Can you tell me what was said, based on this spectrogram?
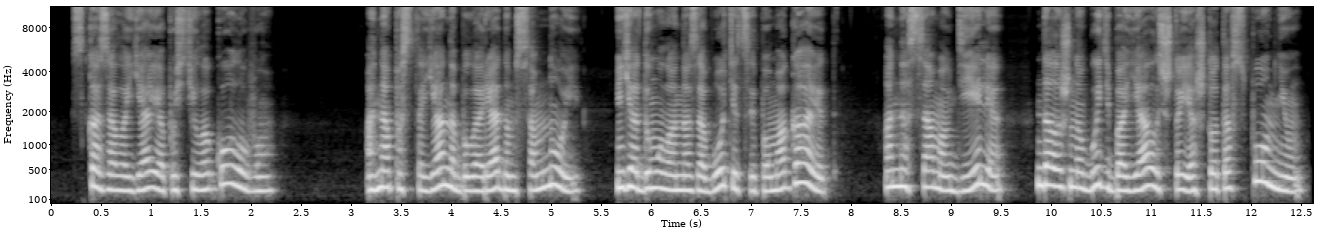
— сказала я и опустила голову. Она постоянно была рядом со мной. Я думала, она заботится и помогает. А на самом деле, должно быть, боялась, что я что-то вспомню.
